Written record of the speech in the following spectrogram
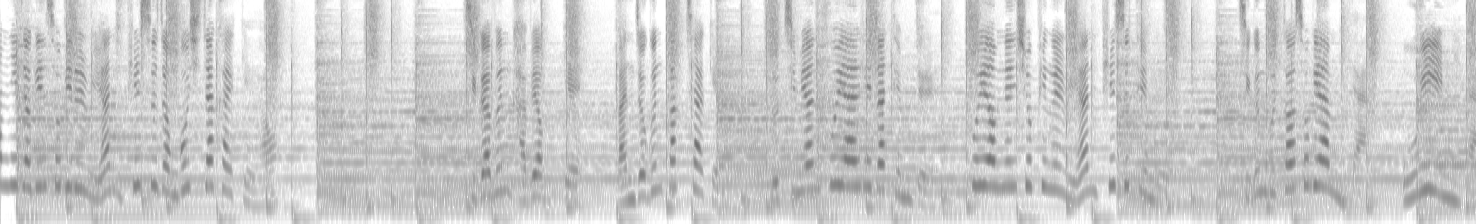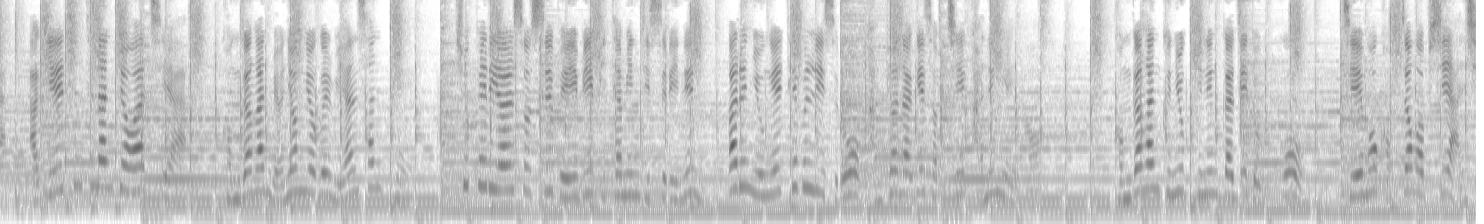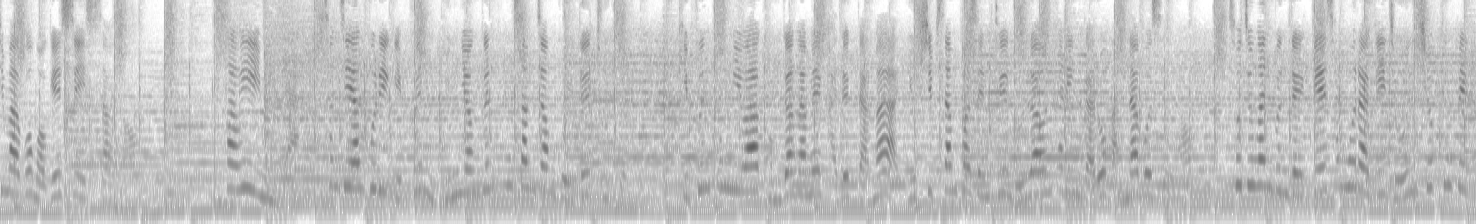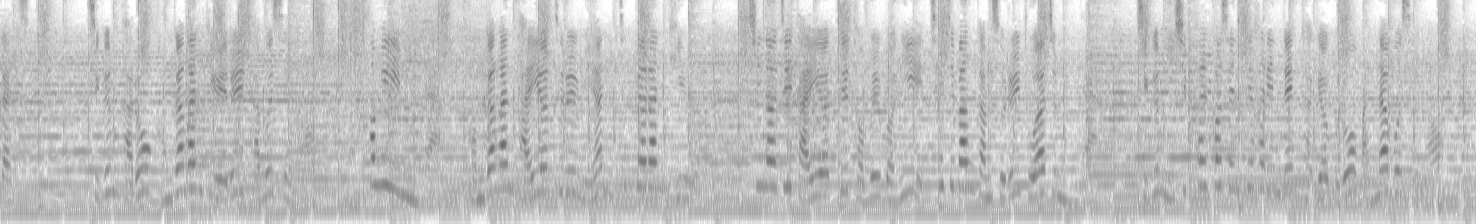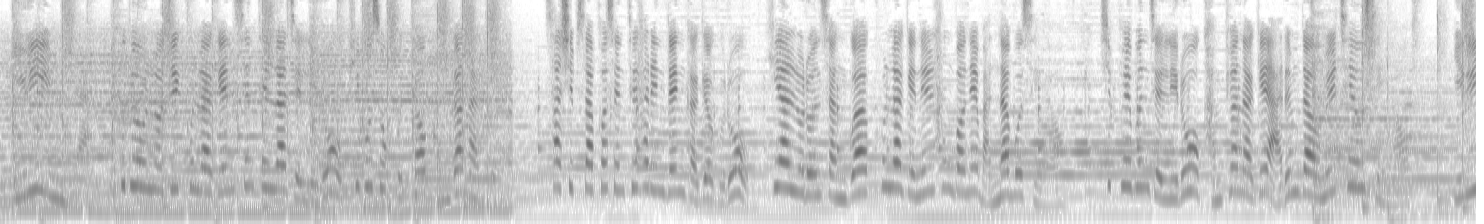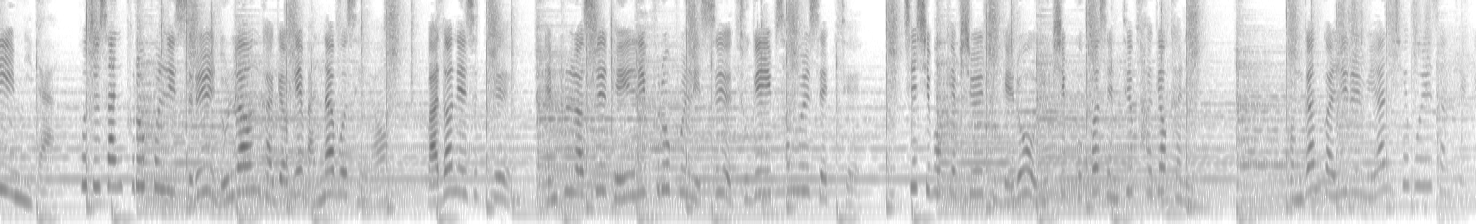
합리적인 소비를 위한 필수 정보 시작할게요. 지갑은 가볍게, 만족은 꽉차게, 놓치면 후회할 혜자템들, 후회 없는 쇼핑을 위한 필수템을 지금부터 소개합니다. 5위입니다. 아기의 튼튼한 뼈와 치아, 건강한 면역력을 위한 선택. 슈페리얼 소스 베이비 비타민 D3는 빠른 용의 태블릿으로 간편하게 섭취 가능해요. 건강한 근육 기능까지 돕고 GMO 걱정 없이 안심하고 먹일 수 있어요. 4위입니다. 천지향 뿌리 깊은 6년근 홍삼정 골드 2개. 깊은 풍미와 건강함을 가득 담아 63% 놀라운 할인가로 만나보세요. 소중한 분들께 선물하기 좋은 쇼핑백까지. 지금 바로 건강한 기회를 잡으세요. 3위입니다. 건강한 다이어트를 위한 특별한 기회. 시너지 다이어트 더블번이 체지방 감소를 도와줍니다. 지금 28% 할인된 가격으로 만나보세요. 2위입니다. 푸드올로지 콜라겐 센텔라 젤리로 피부 속부터 건강하게. 44% 할인된 가격으로 히알루론산과 콜라겐을 한 번에 만나보세요. 10회분 젤리로 간편하게 아름다움을 채우세요. 1위입니다. 호주산 프로폴리스를 놀라운 가격에 만나보세요. 마더네스트, 엠플러스 데일리 프로폴리스 2개입 선물 세트, 75캡슐 2개로 69% 파격 할인. 건강 관리를 위한 최고의 선택.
